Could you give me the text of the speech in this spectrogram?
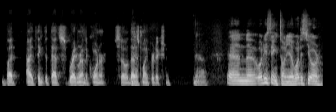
but I think that that's right around the corner. So that's yeah. my prediction. Yeah. And uh, what do you think, Tonja? What is your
